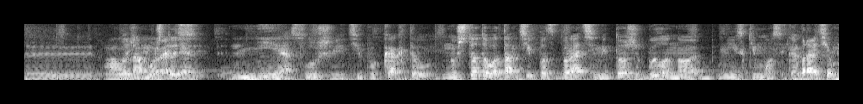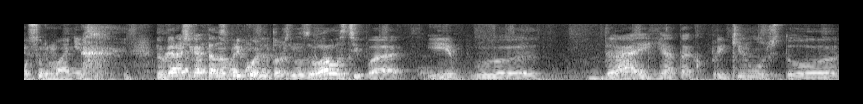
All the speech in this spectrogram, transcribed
э, Молочные потому что... братья? с- Не, слушай, типа как-то... Ну что-то вот там типа с братьями тоже было, но не эскимосы. Как Братья-мусульмане. ну, короче, как-то оно прикольно тоже называлось, типа, и э, да, я так прикинул, что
